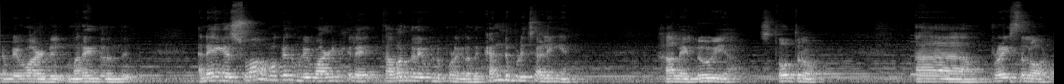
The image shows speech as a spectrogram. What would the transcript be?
நம்முடைய வாழ்வில் மறைந்திருந்து அநேக சுவாமங்கள் நம்முடைய வாழ்க்கையில தவறுதலை உண்டு பண்ணுகிறது கண்டுபிடிச்சு அழிங்க. ஹாலை லூயா ஸ்தோத்திரம் பிரைஸ் லார்ட்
